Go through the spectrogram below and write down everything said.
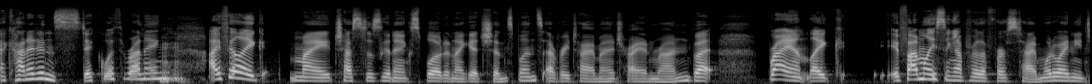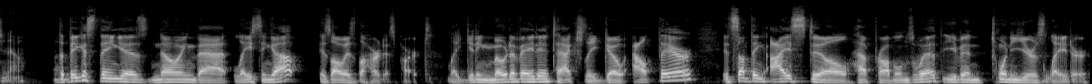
I kind of didn't stick with running. Mm-hmm. I feel like my chest is going to explode and I get shin splints every time I try and run. But Brian, like if I'm lacing up for the first time, what do I need to know? The biggest thing is knowing that lacing up is always the hardest part. Like getting motivated to actually go out there. It's something I still have problems with even 20 years later.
